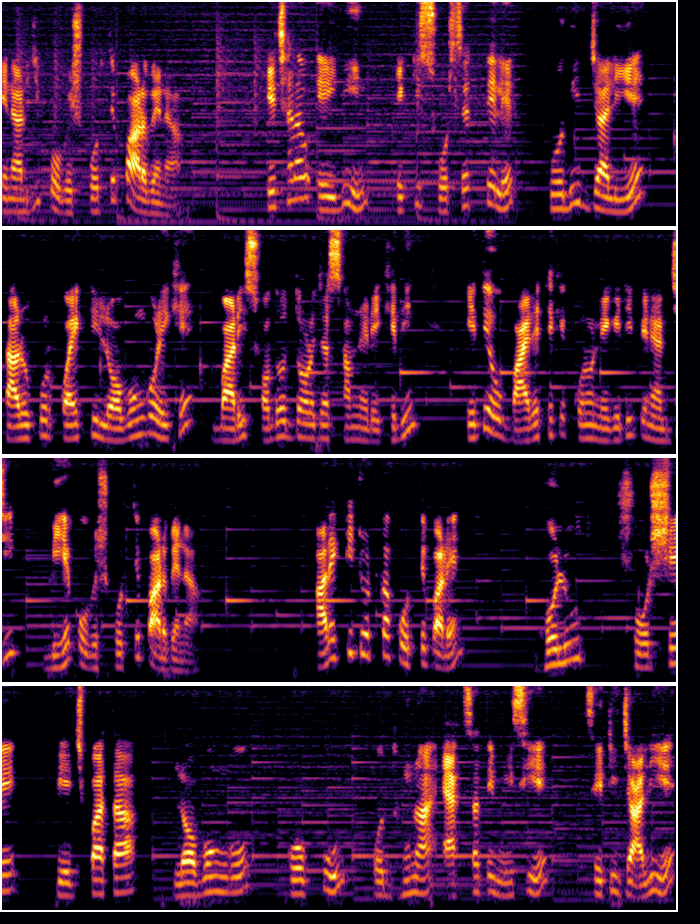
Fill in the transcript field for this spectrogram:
এনার্জি প্রবেশ করতে পারবে না। এছাড়াও এই দিন একটি সর্ষের তেলের প্রদীপ জ্বালিয়ে তার উপর কয়েকটি লবঙ্গ রেখে বাড়ির সদর দরজার সামনে রেখে দিন। এতেও বাইরে থেকে কোনো নেগেটিভ এনার্জি গৃহে প্রবেশ করতে পারবে না। আরেকটি টোটকা করতে পারেন। হলুদ, সর্ষে, তেজপাতা, লবঙ্গ, কর্পূর ও ধুনা একসাথে মিশিয়ে সেটি জ্বালিয়ে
